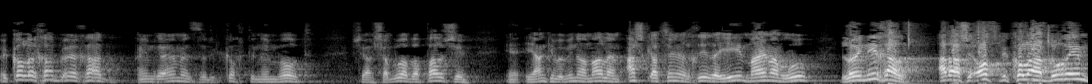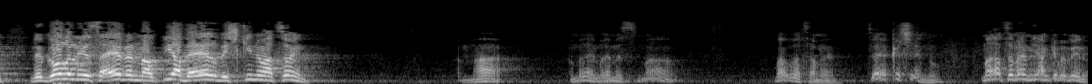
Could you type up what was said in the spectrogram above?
וכל אחד ואחד, האמרי אמס, זה לקוח תנמבות, שהשבוע בפרשה, ינקי בבינו אמר להם, אשכא צוין אלכי ראי, מה הם אמרו? לא הניחל, עד אשר אוספי כל ההדורים, וגולו לי את האבן מעל פי הבאר והשכינו הצוין. מה? אומר להם רמז, מה? מה הוא רצה מהם? זה היה קשה, נו. מה רצה מהם ינקי בבינו?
